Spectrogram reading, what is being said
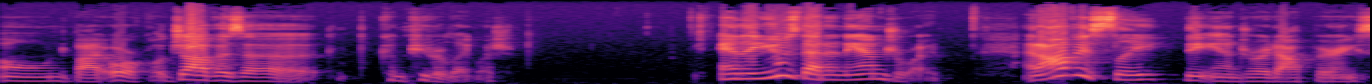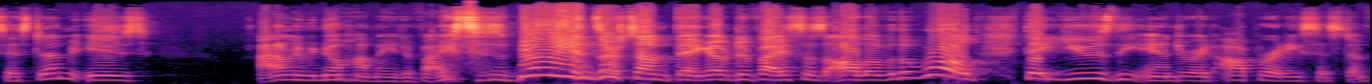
owned by Oracle. Java is a computer language. And they use that in Android. And obviously, the Android operating system is I don't even know how many devices, billions or something of devices all over the world that use the Android operating system.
